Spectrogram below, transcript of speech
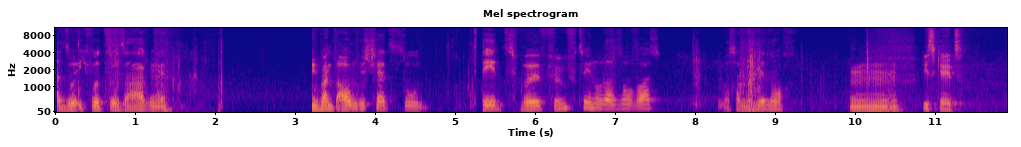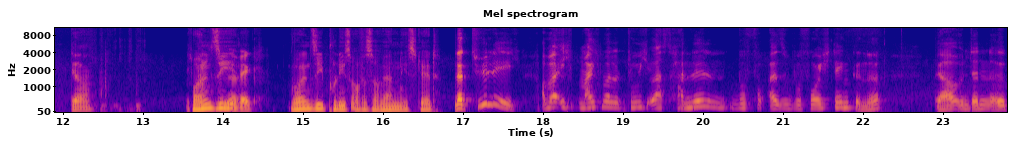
also ich würde so sagen, über den Daumen geschätzt, so 10, 12, 15 oder sowas. Was haben wir hier noch? Hm, Eastgate. ja. Ich Wollen Sie, weg. wollen Sie Police Officer werden, Eastgate? Natürlich, aber ich manchmal tue ich erst handeln, bevor, also bevor ich denke, ne? Ja, und dann äh,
